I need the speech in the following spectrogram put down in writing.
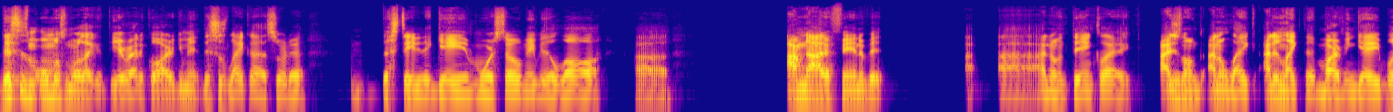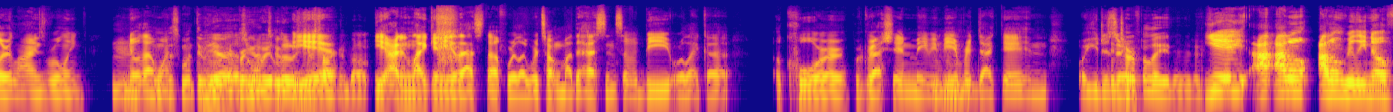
This is almost more like a theoretical argument. This is like a sort of Mhm. the state of the game, more so maybe the law. Uh, I'm not a fan of it. I, I I don't think like I just don't I don't like I didn't like the Marvin Gaye blur lines ruling. You know that Mhm. one? That's one thing we Yeah, that's bring what up we too. literally just Yeah. talking about. Yeah, I didn't like any of that stuff where like we're talking about the essence of a beat or like a a core progression maybe being Mhm. protected and or you deserve Interpolated. or- Yeah, I, I don't I don't really know, if,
